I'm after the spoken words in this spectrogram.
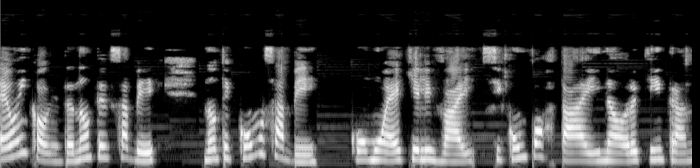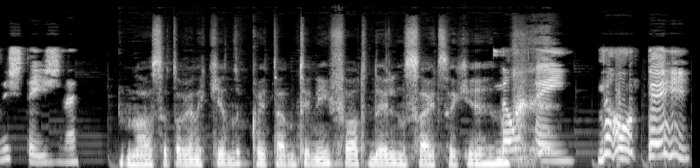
é uma incógnita. Não tem que saber, não tem como saber como é que ele vai se comportar aí na hora que entrar no stage, né? Nossa, eu tô vendo aqui, coitado, não tem nem foto dele no site aqui. Não tem, não tem.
